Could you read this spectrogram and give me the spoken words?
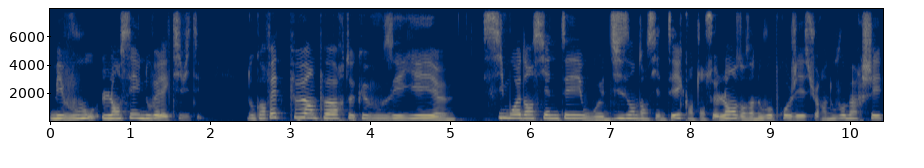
mais vous lancez une nouvelle activité. Donc en fait, peu importe que vous ayez 6 euh, mois d'ancienneté ou 10 ans d'ancienneté, quand on se lance dans un nouveau projet, sur un nouveau marché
